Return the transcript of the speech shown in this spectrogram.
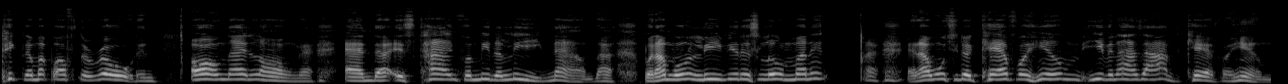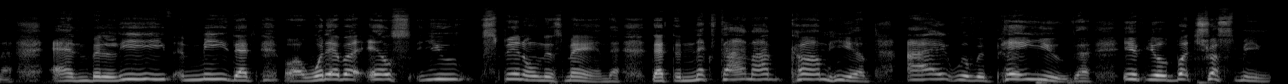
picked him up off the road and all night long. And uh, it's time for me to leave now. Uh, but I'm going to leave you this little money and I want you to care for him even as I've cared for him. And believe me that uh, whatever else you spend on this man, that, that the next time I come here, I will repay you. If you'll but trust me,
